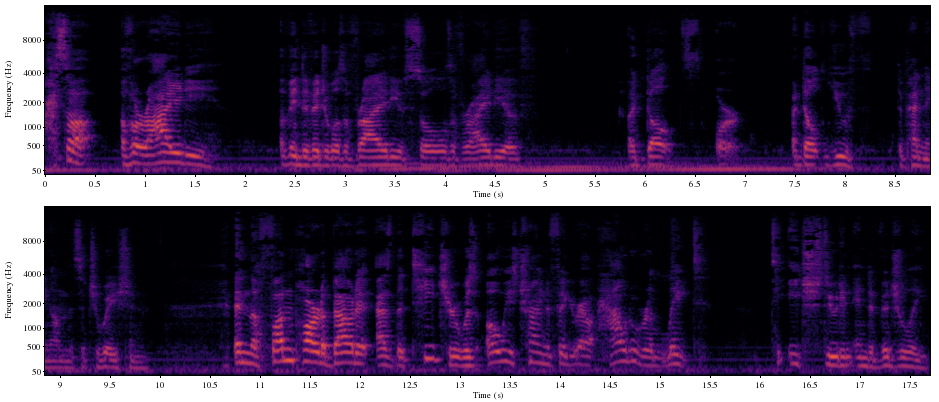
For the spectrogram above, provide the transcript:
I saw a variety of individuals, a variety of souls, a variety of adults or adult youth, depending on the situation. And the fun part about it as the teacher was always trying to figure out how to relate to each student individually,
